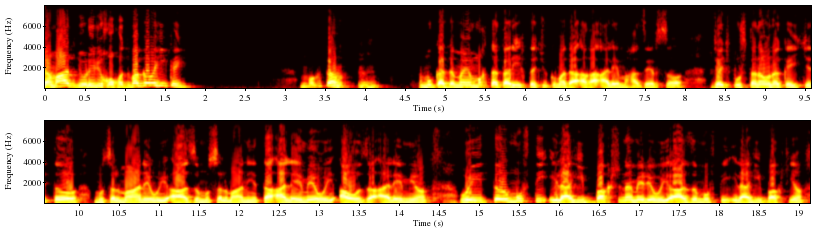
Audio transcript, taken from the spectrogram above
جماعت جوړیږي خو خطبه کوي کوي مخته مقدمه مخته تاریخ ته چې کومه د هغه عالم حاضر سو جج پښتنه ونه کوي چې ته مسلمان وي از مسلمان یې ته عالم وي او زه عالم یم وي ته مفتی الهي بخش نه مې وي از مفتی الهي بخش یم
